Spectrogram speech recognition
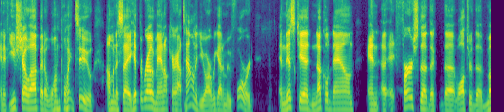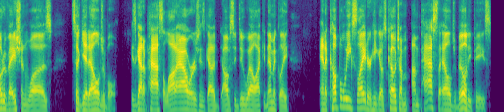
And if you show up at a 1.2, I'm going to say, hit the road, man. I don't care how talented you are. We got to move forward. And this kid knuckled down. And uh, at first, the, the, the, Walter, the motivation was to get eligible. He's got to pass a lot of hours. He's got to obviously do well academically. And a couple weeks later, he goes, Coach, I'm, I'm past the eligibility piece.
